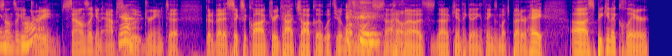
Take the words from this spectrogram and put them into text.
Sounds like a dream. Sounds like an absolute yeah. dream to go to bed at six o'clock, drink hot chocolate with your loved ones. I don't know. It's, I can't think of anything much better. Hey, uh, speaking of Clare,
